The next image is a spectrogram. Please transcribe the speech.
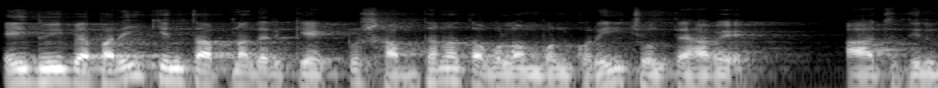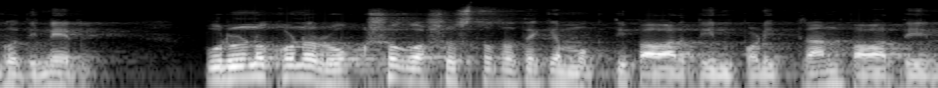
এই দুই ব্যাপারেই কিন্তু আপনাদেরকে একটু সাবধানতা অবলম্বন করেই চলতে হবে। আজ দীর্ঘদিনের, পুরনো কোনো রোগশোক অসুস্থতা থেকে মুক্তি পাওয়ার দিন, পরিত্রাণ পাওয়ার দিন।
